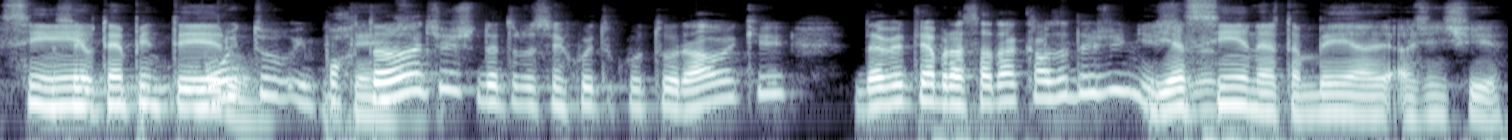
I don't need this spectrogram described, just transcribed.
sim assim, o tempo inteiro muito importantes entende? dentro do circuito cultural e que devem ter abraçado a causa desde o início. E né? assim, né? Também a, a, gente,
